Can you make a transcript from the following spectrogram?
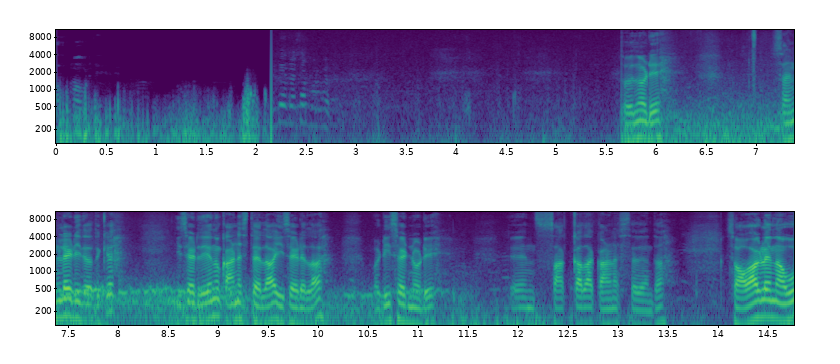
ಆಫ್ ಮಾಡ್ಬಿಡ್ತೀನಿ ಸೊ ಇಲ್ಲಿ ನೋಡಿ. ಸನ್ಲೈಟ್ ಇದೆ ಅದಕ್ಕೆ. ಈ ಸೈಡ್ ಏನು ಕಾಣಿಸ್ತಾ ಇಲ್ಲ, ಈ ಸೈಡೆಲ್ಲ ಬಟ್ ಈ ಸೈಡ್ ನೋಡಿ, ಏನು ಸಕ್ಕದಾಗಿ ಕಾಣಿಸ್ತಾ ಇದೆ ಅಂತ. ಸೊ ಆವಾಗಲೇ ನಾವು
